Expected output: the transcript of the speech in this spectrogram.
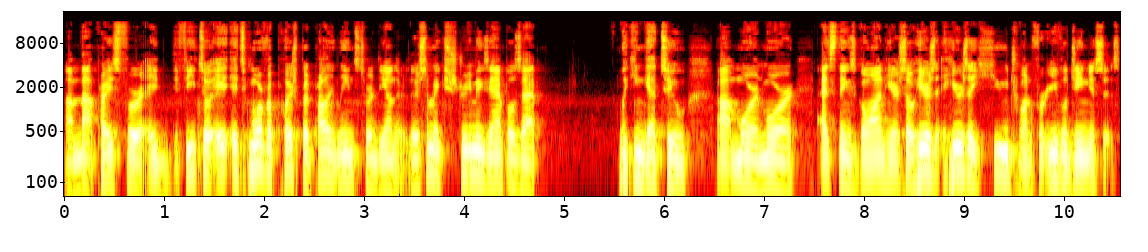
um, not priced for a defeat. So it, it's more of a push, but probably leans toward the under. There's some extreme examples that we can get to uh, more and more as things go on here. So here's here's a huge one for Evil Geniuses.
